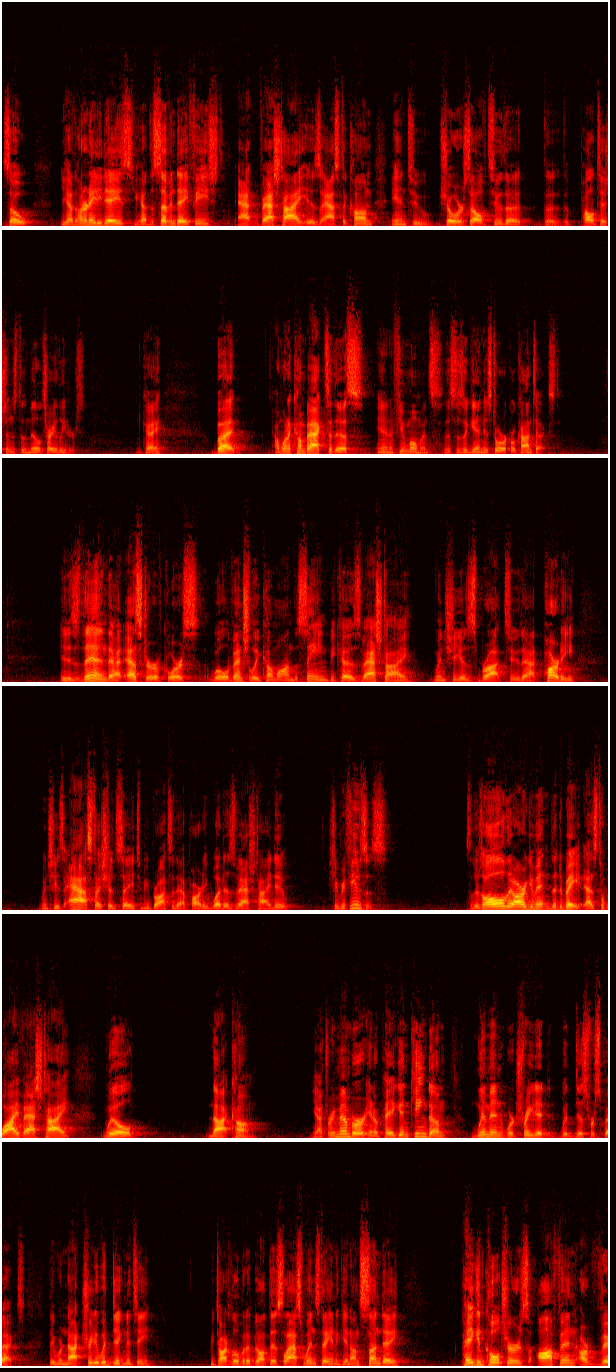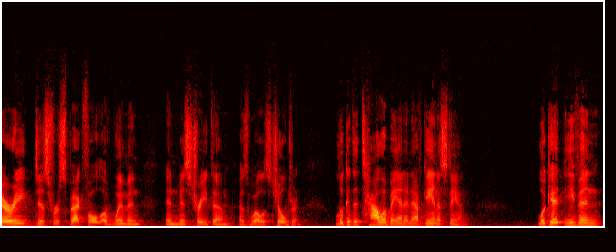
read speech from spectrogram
So you have the 180 days, you have the seven day feast. Vashti is asked to come and to show herself to the, the, the politicians, to the military leaders. Okay? But I want to come back to this in a few moments. This is, again, historical context. It is then that Esther, of course, will eventually come on the scene because Vashti, when she is brought to that party, when she is asked, I should say, to be brought to that party, what does Vashti do? She refuses. So there's all the argument and the debate as to why Vashti will not come. You have to remember, in a pagan kingdom, women were treated with disrespect. They were not treated with dignity. We talked a little bit about this last Wednesday and again on Sunday. Pagan cultures often are very disrespectful of women and mistreat them as well as children. Look at the Taliban in Afghanistan. Look at even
